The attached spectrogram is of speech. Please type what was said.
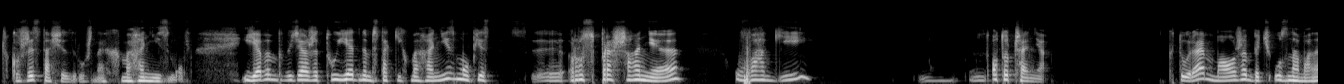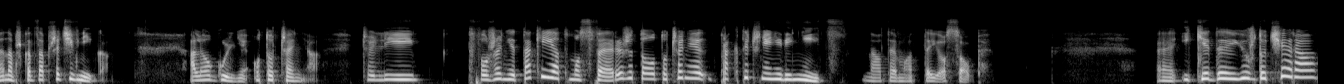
czy korzysta się z różnych mechanizmów. I ja bym powiedziała, że tu jednym z takich mechanizmów jest y, rozpraszanie uwagi otoczenia, które może być uznawane na przykład za przeciwnika, ale ogólnie otoczenia, czyli tworzenie takiej atmosfery, że to otoczenie praktycznie nie wie nic na temat tej osoby. E, I kiedy już dociera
